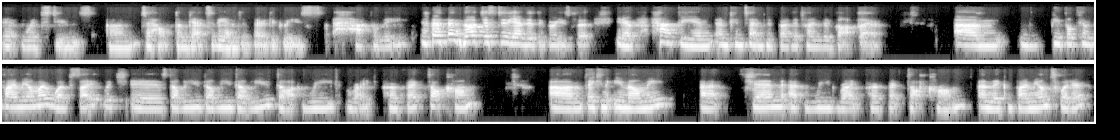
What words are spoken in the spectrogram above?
it with students um, to help them get to the end of their degrees happily, not just to the end of degrees, but you know, happy and, and contented by the time they've got there. Um, people can find me on my website, which is www.readwriteperfect.com. Um, they can email me at jen at readwriteperfect.com and they can find me on Twitter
